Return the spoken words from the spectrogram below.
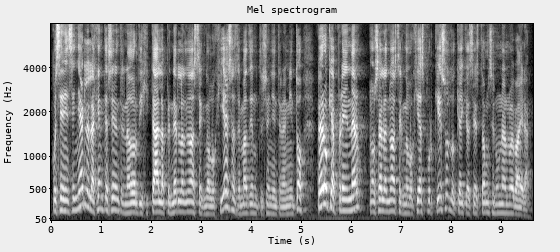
Pues en enseñarle a la gente a ser entrenador digital, aprender las nuevas tecnologías, además de nutrición y entrenamiento, pero que aprendan a usar las nuevas tecnologías porque eso es lo que hay que hacer. Estamos en una nueva era.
